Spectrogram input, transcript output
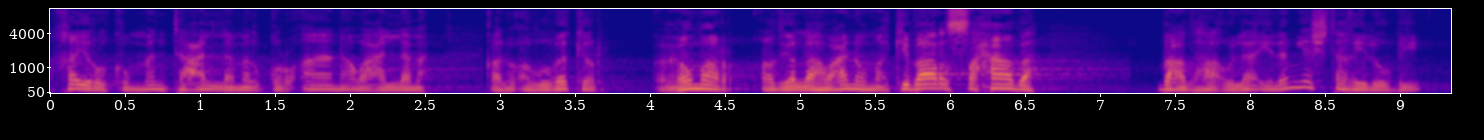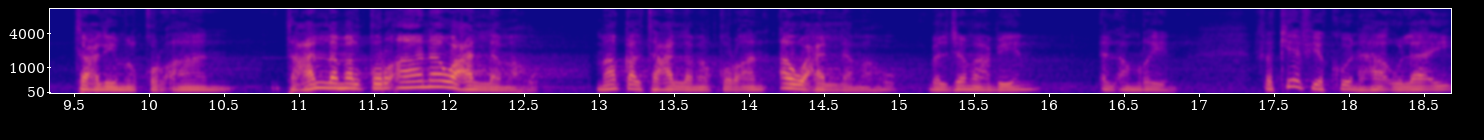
خيركم من تعلم القرآن وعلمه قالوا أبو بكر عمر رضي الله عنهما كبار الصحابة. بعض هؤلاء لم يشتغلوا بتعليم القرآن تعلم القرآن وعلمه. ما قال تعلم القرآن أو علمه بل جمع بين الأمرين. فكيف يكون هؤلاء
